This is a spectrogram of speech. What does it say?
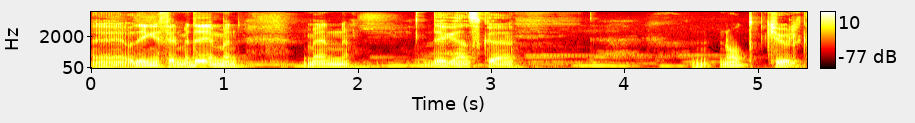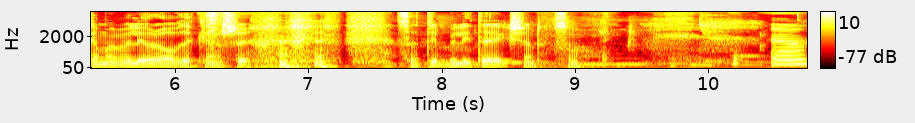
Eh, och det är inget fel med det men, men det är ganska något kul kan man väl göra av det kanske. så att det blir lite action. Så. Ja.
